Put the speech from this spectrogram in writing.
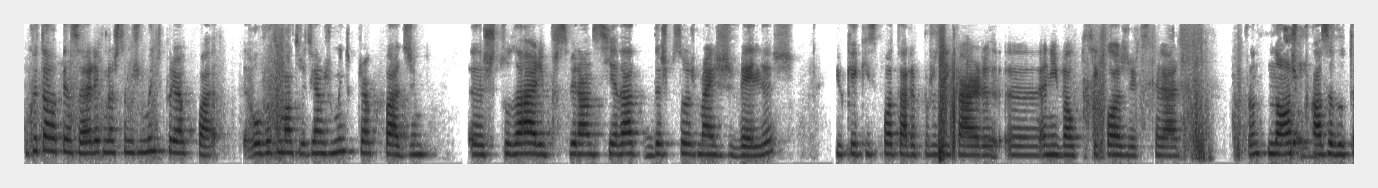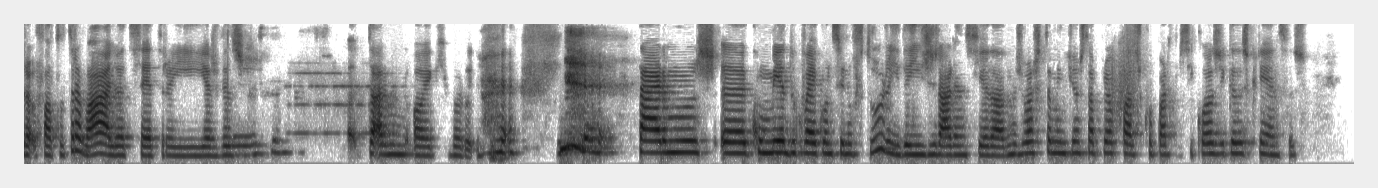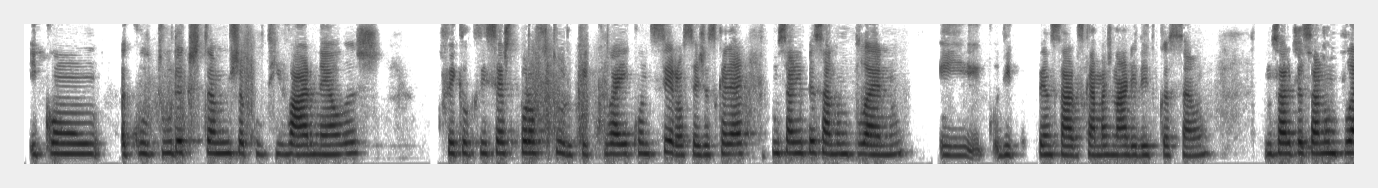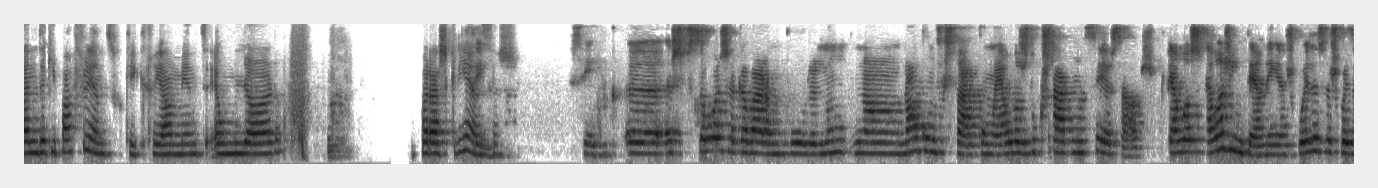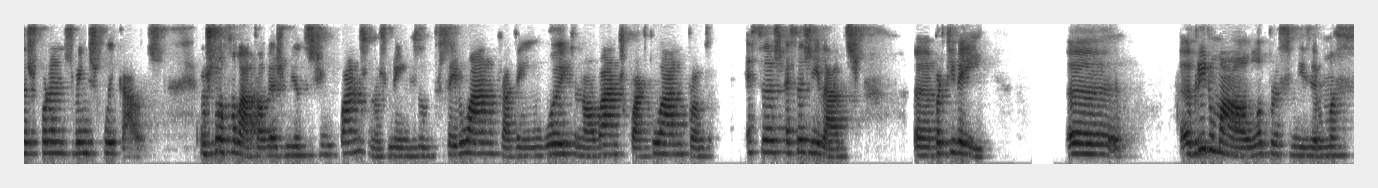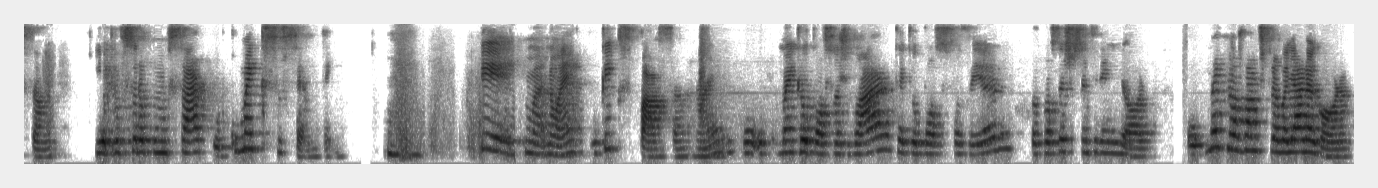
O que eu estava a pensar é que nós estamos muito preocupados, houve aqui uma altura estivemos muito preocupados em eh, estudar e perceber a ansiedade das pessoas mais velhas e o que é que isso pode estar a prejudicar uh, a nível psicológico, se calhar, pronto, nós por causa da falta de trabalho, etc. E às vezes estarmos, olha que barulho, estarmos uh, com medo do que vai acontecer no futuro e daí gerar ansiedade, mas eu acho que também deviam estar preocupados com a parte psicológica das crianças e com a cultura que estamos a cultivar nelas, que foi aquilo que disseste para o futuro, o que é que vai acontecer, ou seja, se calhar começarem a pensar num plano, e digo pensar se calhar mais na área da educação, começar a pensar num plano daqui para a frente, o que é que realmente é o melhor para as crianças. Sim. Sim, porque uh, as pessoas acabaram por não, não, não conversar com elas do que está a acontecer, sabes? Porque elas, elas entendem as coisas, as coisas foram-lhes bem explicadas. Eu estou a falar talvez miúdos de 5 anos, nos meninos do terceiro ano, já têm 8, 9 anos, quarto ano, pronto. Essas, essas idades, uh, a partir daí, uh, abrir uma aula, por assim dizer, uma sessão, e a professora começar por como é que se sentem. que, não é? O que é que se passa, não é? Como é que eu posso ajudar, o que é que eu posso fazer para vocês se sentirem melhor? Ou como é que nós vamos trabalhar agora?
